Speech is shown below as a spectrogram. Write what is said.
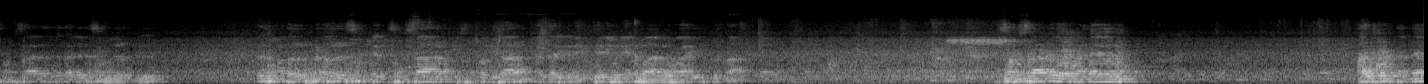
സംസ്ഥാനത്തെ നഗരസഭകൾക്ക് ഇത് മാത്രമല്ല, ഫെഡറൽ സംവി- സംസ്ഥാന സംവിധാനം എന്നറിയുന്ന ഇന്ത്യൻ യൂണിയന്റെ ഭാഗമായി നിൽക്കുന്ന സംസ്ഥാന ഗവൺമെന്റായാലും അതുപോലെ തന്നെ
